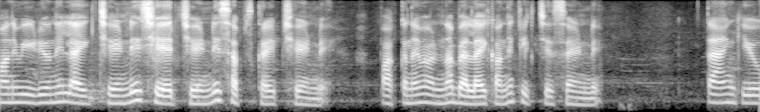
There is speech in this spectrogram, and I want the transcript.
మన వీడియోని లైక్ చేయండి షేర్ చేయండి సబ్స్క్రైబ్ చేయండి. పక్కనే ఉన్న బెల్ ఐకాన్ని క్లిక్ చేసేయండి. Thank you.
